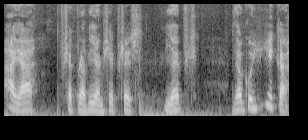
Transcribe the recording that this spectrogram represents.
a ja przeprawiłem się przez Wieprz do Guździka,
